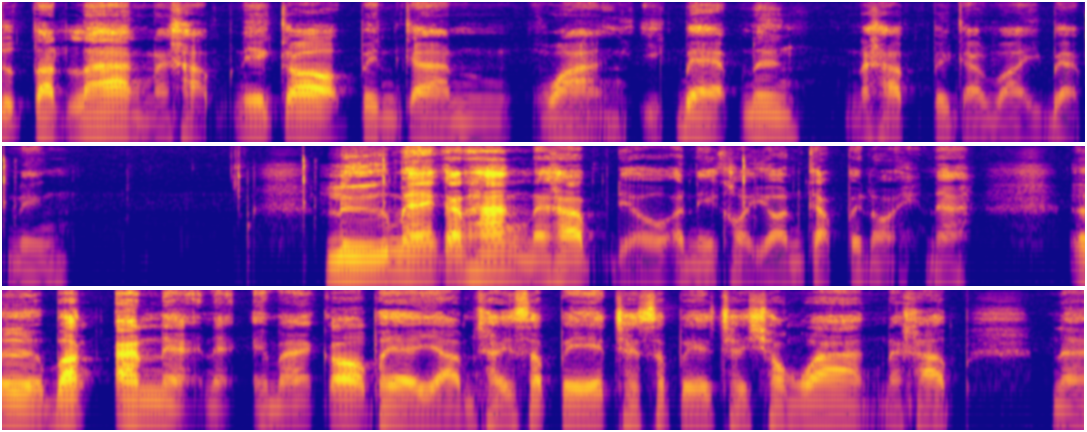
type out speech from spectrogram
จุดตัดล่างนะครับ นี่ก็เป็นการวางอีกแบบหนึ่งนะครับ เป็นการวางอีกแบบหนึ่งหรือแม้กระทั่งนะครับ เดี๋ยวอันนี้ขอย้อนกลับไปหน่อยนะเออบางอันเนี่ยเนี่ยเห็นไหมก็พยายามใช้สเปซใช้สเปซใช้ช่องว่างนะครับนะ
